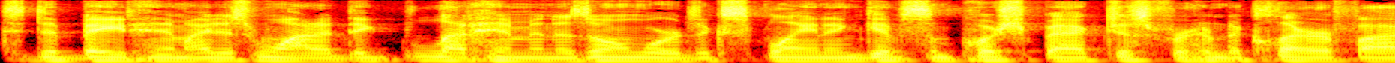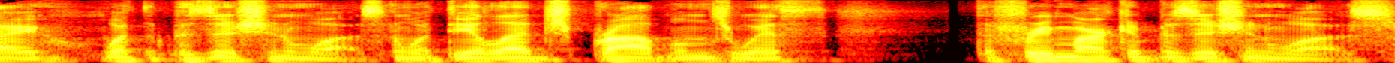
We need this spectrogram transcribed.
to debate him. I just wanted to let him, in his own words, explain and give some pushback just for him to clarify what the position was and what the alleged problems with the free market position was.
